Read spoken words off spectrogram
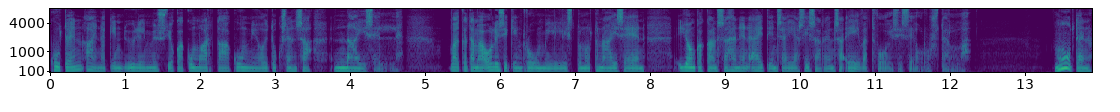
kuten ainakin ylimys, joka kumartaa kunnioituksensa naiselle, vaikka tämä olisikin ruumiillistunut naiseen, jonka kanssa hänen äitinsä ja sisarensa eivät voisi seurustella. Muuten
